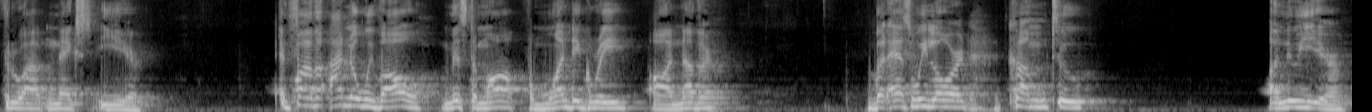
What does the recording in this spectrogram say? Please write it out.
throughout next year. And Father, I know we've all missed a mark from one degree or another. But as we, Lord, come to a new year,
